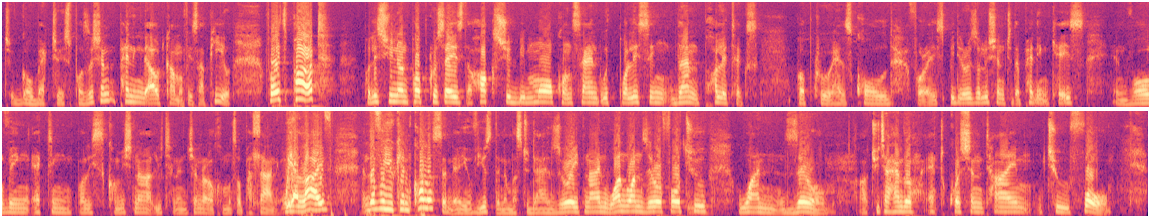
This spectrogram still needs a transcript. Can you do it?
to go back to his position pending the outcome of his appeal. For its part, Police Union POPCRU says the Hawks should be more concerned with policing than politics. POPCRU has called for a speedy resolution to the pending case involving Acting Police Commissioner Lieutenant General Khomotso Phahlane. We are live, and therefore you can call us, and uh, you've used the numbers to dial 089 Our Twitter handle at question time 24.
